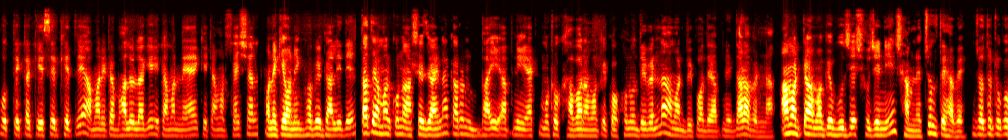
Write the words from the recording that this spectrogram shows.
প্রত্যেকটা কেসের ক্ষেত্রে আমার এটা ভালো লাগে এটা আমার ন্যাক এটা আমার ফ্যাশন অনেকে অনেকভাবে গালি দেন তাতে আমার কোনো আসে যায় না কারণ ভাই আপনি এক মুঠো খাবার আমাকে কখনো দেবেন না আমার বিপদে আপনি দাঁড়াবেন না। আমারটা আমাকে বুঝে সুঝে নিয়ে সামনে চলতে হবে। যতটুকু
